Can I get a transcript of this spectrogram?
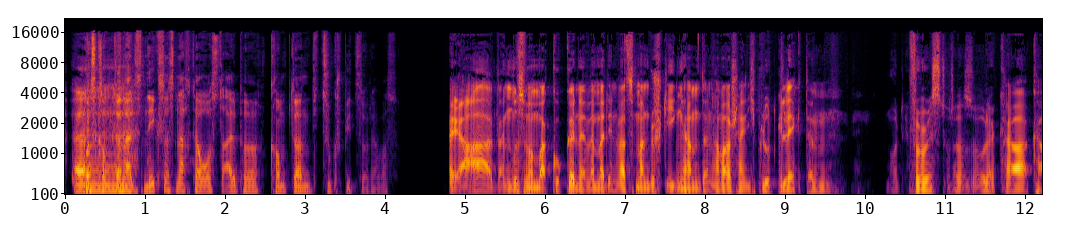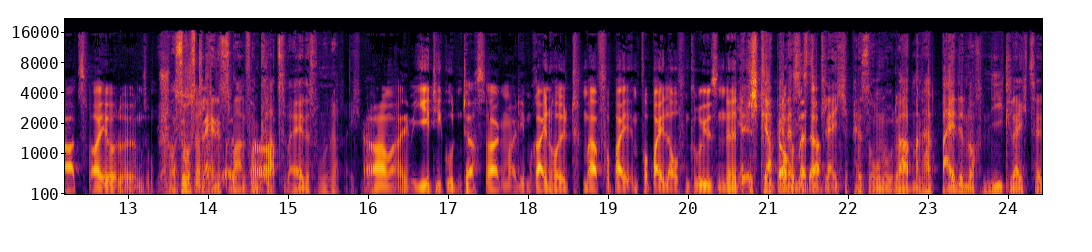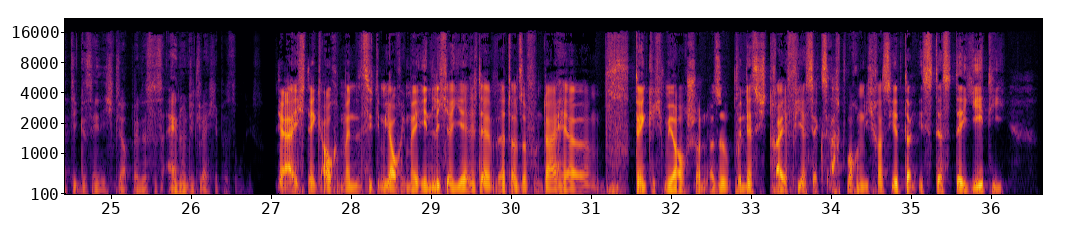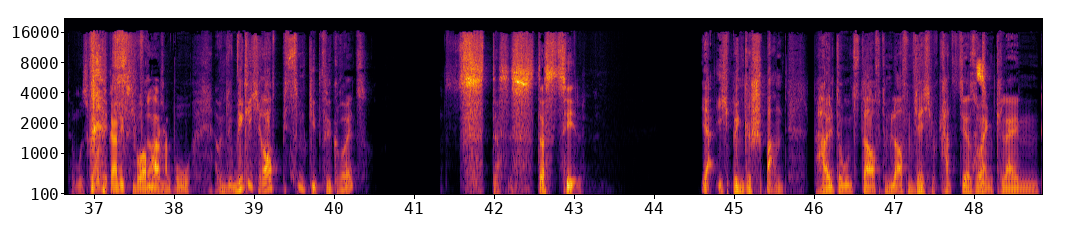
Was Äh, kommt dann als nächstes nach der Ostalpe? Kommt dann die Zugspitze oder was? Ja, dann müssen wir mal gucken. Ne? Wenn wir den Watzmann bestiegen haben, dann haben wir wahrscheinlich Blut geleckt. Dann Mount Everest oder so oder K, K2 oder irgend so. Ja, so was ne? Kleines zum Anfang, Ja. K2, das muss man erreichen. Ja, mal dem Yeti guten Tag sagen, mal dem Reinhold mal vorbei im Vorbeilaufen grüßen. Ne? Ja, Der ich ist glaube ja, das ist da. die gleiche Person oder man hat beide noch nie gleichzeitig gesehen. Ich glaube ja, dass es ein und die gleiche Person ist. Ja, ich denke auch, man sieht ihm ja auch immer ähnlicher, je älter er wird. Also von daher ähm, denke ich mir auch schon. Also wenn der sich drei, vier, sechs, acht Wochen nicht rasiert, dann ist das der Yeti. Da muss man gar nichts vormachen. Wo. Aber du wirklich rauf bis zum Gipfelkreuz? Das ist das Ziel. Ja, ich bin gespannt. Halte uns da auf dem Laufen. Vielleicht kannst du ja so einen kleinen,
